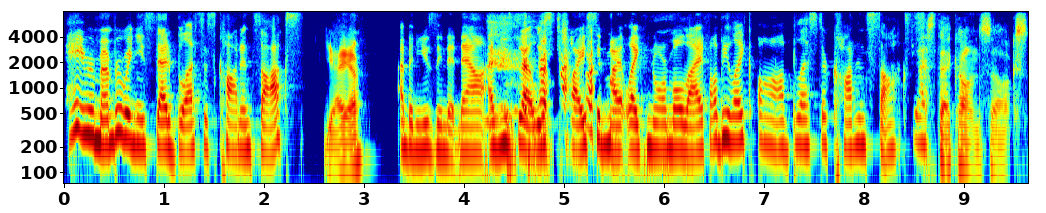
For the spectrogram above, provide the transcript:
Hey, remember when you said "bless his cotton socks"? Yeah, yeah. I've been using it now. I've used it at least twice in my like normal life. I'll be like, "Oh, bless their cotton socks." Bless their cotton socks.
